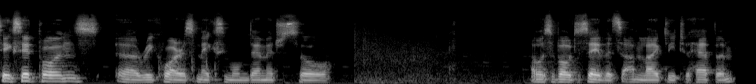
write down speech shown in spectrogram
Six hit points uh, requires maximum damage, so I was about to say that's unlikely to happen.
